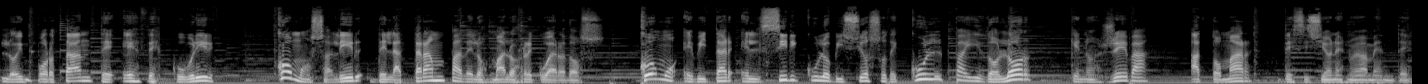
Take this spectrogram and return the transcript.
Lo importante es descubrir cómo salir de la trampa de los malos recuerdos, cómo evitar el círculo vicioso de culpa y dolor que nos lleva a tomar decisiones nuevamente.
